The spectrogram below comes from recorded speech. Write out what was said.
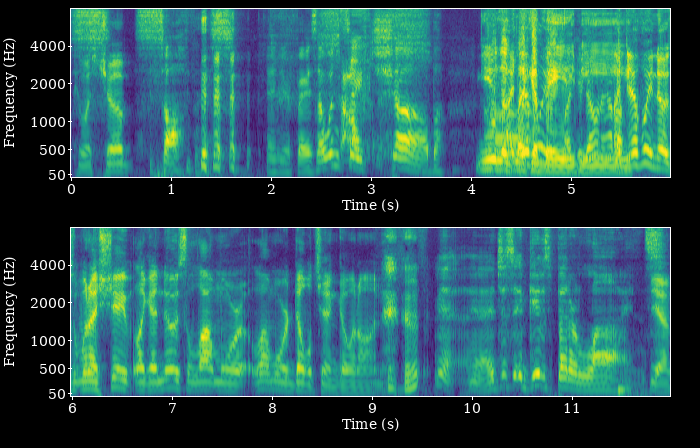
too much chub. softness in your face. I wouldn't say chub. You Uh, look I like a definitely- like you don't have baby. I definitely notice when I shave. Like I notice a lot more, a lot more double chin going on. Yeah, yeah. It just it gives better lines Yeah.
